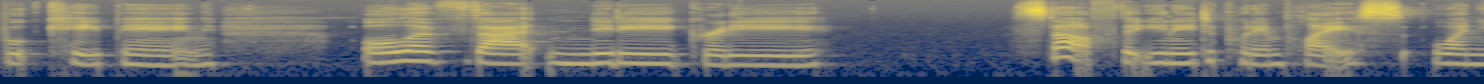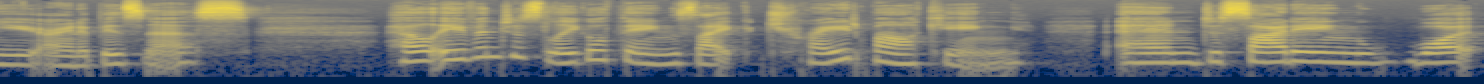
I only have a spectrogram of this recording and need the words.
bookkeeping, all of that nitty gritty stuff that you need to put in place when you own a business. Hell, even just legal things like trademarking and deciding what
